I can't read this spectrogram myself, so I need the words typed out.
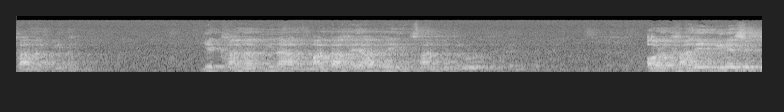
खाना पीना। ये खाना पीना मादा हयात है, इंसान की ज़रूरत है। और खाने पीने से कोई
